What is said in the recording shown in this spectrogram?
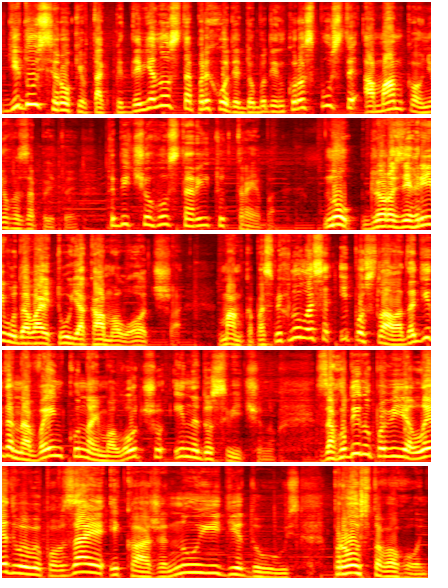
Дідусь років так під 90 приходить до будинку розпусти, а мамка у нього запитує: Тобі чого старий тут треба? Ну, для розігріву давай ту, яка молодша. Мамка посміхнулася і послала до діда новеньку, наймолодшу і недосвідчену. За годину повія ледве виповзає і каже: Ну і дідусь, просто вогонь.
